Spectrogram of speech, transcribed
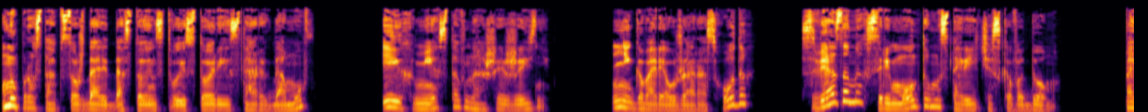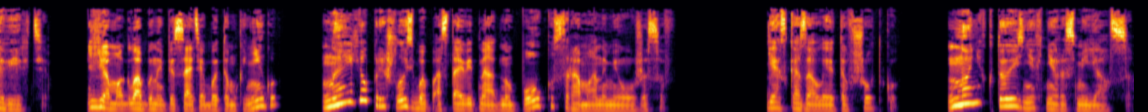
«Мы просто обсуждали достоинства истории старых домов и их место в нашей жизни, не говоря уже о расходах, связанных с ремонтом исторического дома. Поверьте, я могла бы написать об этом книгу, но ее пришлось бы поставить на одну полку с романами ужасов. Я сказала это в шутку, но никто из них не рассмеялся.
